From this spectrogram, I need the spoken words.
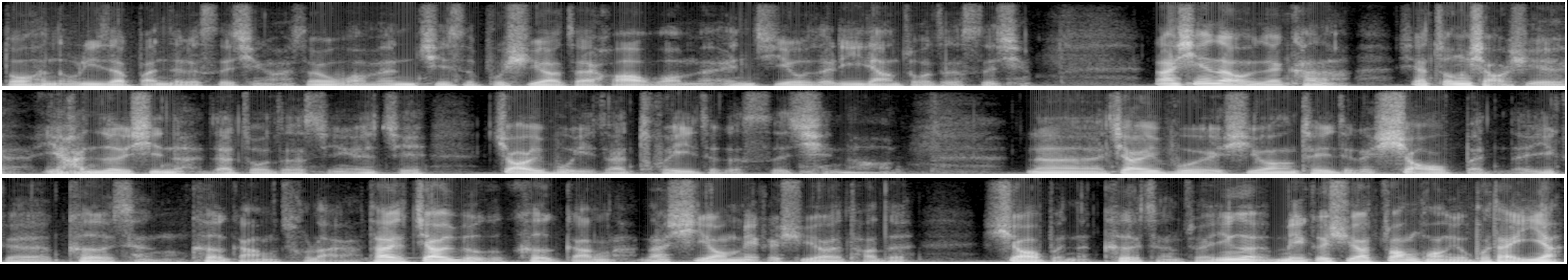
都很努力在办这个事情啊，所以我们其实不需要再花我们 NGO 的力量做这个事情。那现在我们在看啊，现在中小学也很热心的在做这个事情，而且教育部也在推这个事情啊。那教育部也希望推这个校本的一个课程课纲出来啊，它教育部有个课纲啊，那希望每个学校它的校本的课程出来，因为每个学校状况又不太一样，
